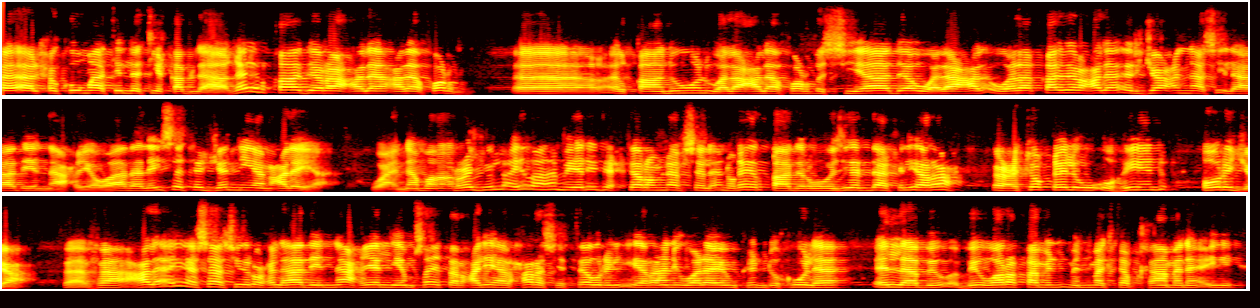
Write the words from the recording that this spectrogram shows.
آه، الحكومات التي قبلها غير قادرة على على فرض آه، القانون ولا على فرض السيادة ولا ولا قادر على إرجاع الناس إلى هذه الناحية. وهذا ليس تجنيا عليها. وإنما الرجل أيضا لم يريد يحترم نفسه لأنه غير قادر ووزير داخليه راح اعتقل وأهين ورجع فعلى أي أساس يروح لهذه الناحية اللي مسيطر عليها الحرس الثوري الإيراني ولا يمكن دخولها إلا بورقة من من مكتب خامنئي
